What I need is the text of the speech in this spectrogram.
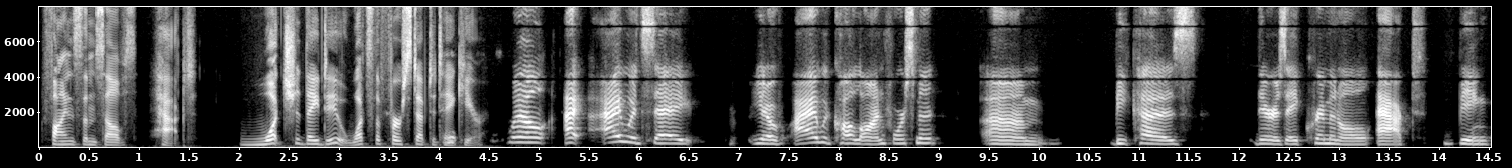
finds themselves hacked. What should they do? What's the first step to take here? Well, I I would say, you know, I would call law enforcement um, because there is a criminal act being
